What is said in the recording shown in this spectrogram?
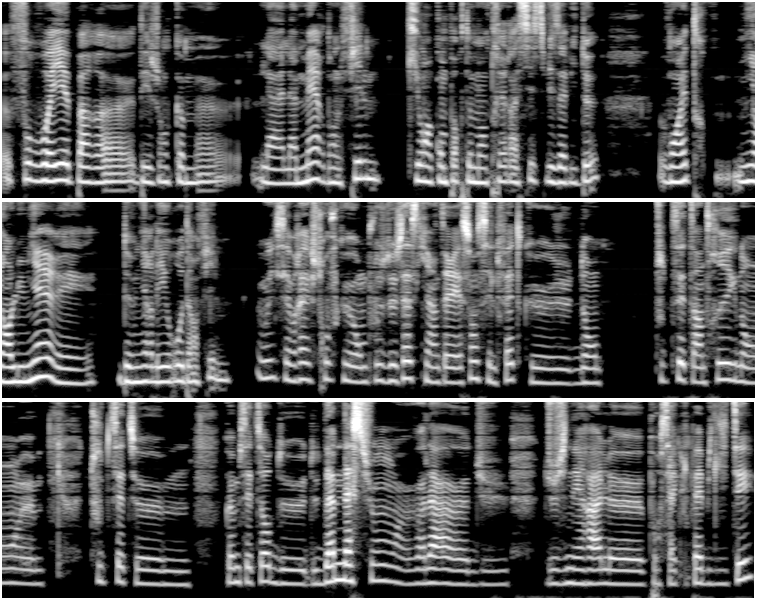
euh, fourvoyés par euh, des gens comme euh, la, la mère dans le film, qui ont un comportement très raciste vis-à-vis d'eux, vont être mis en lumière et devenir les héros d'un film. Oui, c'est vrai. Je trouve qu'en plus de ça, ce qui est intéressant, c'est le fait que dans toute cette intrigue, dans euh, toute cette euh, comme cette sorte de, de damnation, euh, voilà, euh, du du général euh, pour sa culpabilité.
